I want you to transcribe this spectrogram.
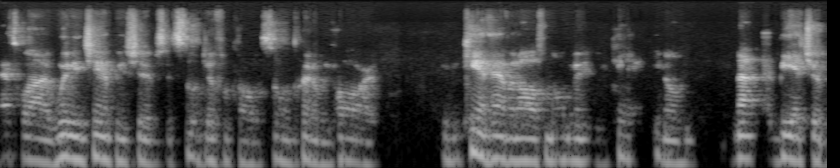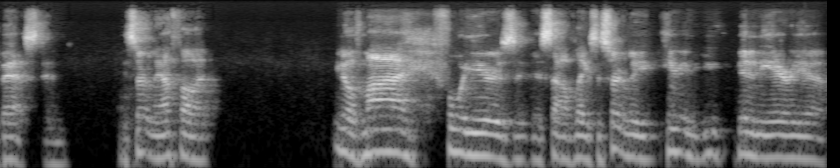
that's why winning championships is so difficult, it's so incredibly hard. You can't have an off moment. You can't, you know, not be at your best. And, and certainly, I thought, you know, of my four years at South Lakes, and certainly hearing you've been in the area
